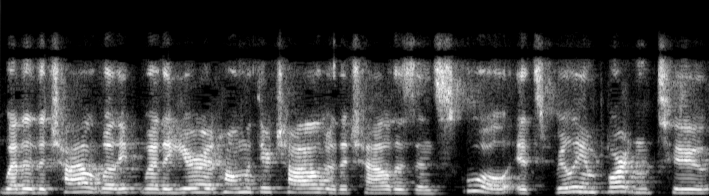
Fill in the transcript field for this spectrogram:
whether the child, whether, you're at home with your child or the child is in school, it's really important to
